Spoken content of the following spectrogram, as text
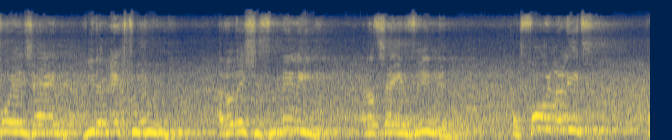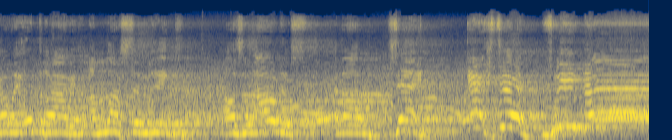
voor je zijn, wie er echt toe doen. En dat is je familie en dat zijn je vrienden. Het volgende lied gaan wij opdragen aan Last en Brink, aan zijn ouders en aan zijn echte vrienden!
